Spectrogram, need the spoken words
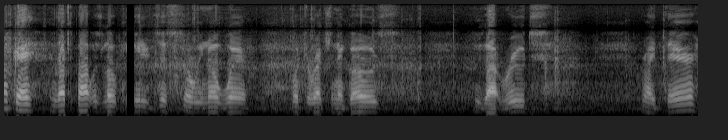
Okay, that spot was located just so we know where, what direction it goes. We got roots right there.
